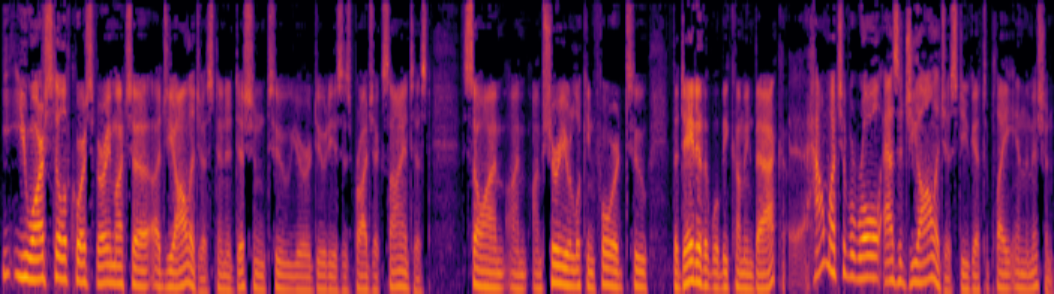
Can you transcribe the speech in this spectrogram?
You are still, of course, very much a, a, geologist in addition to your duties as project scientist. So I'm I'm I'm sure you're looking forward to the data that will be coming back. How much of a role as a geologist do you get to play in the mission?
